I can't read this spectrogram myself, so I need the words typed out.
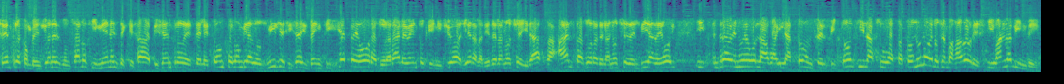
Centro de Convenciones Gonzalo Jiménez de Quesada, epicentro de Teletón Colombia 2016. 27 horas durará el evento que inició ayer a las 10 de la noche, irá hasta altas horas de la noche del día de hoy y tendrá de nuevo la bailatón, selfitón y la subastatón. Uno de los embajadores, Iván Lalinde.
